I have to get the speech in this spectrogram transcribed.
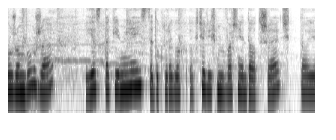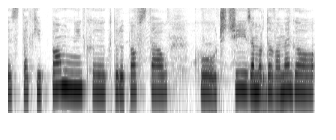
W Burzumburze jest takie miejsce, do którego ch- chcieliśmy właśnie dotrzeć. To jest taki pomnik, y, który powstał ku czci zamordowanego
